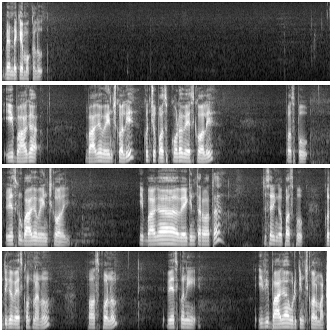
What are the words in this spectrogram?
బెండకాయ ముక్కలు. ఈ బాగా బాగా వేయించుకోవాలి. కొంచెం పసుపు కూడా వేసుకోవాలి. పసుపు వేసుకుని బాగా వేయించుకోవాలి. ఈ బాగా వేగిన తర్వాత చూసారు ఇంకా పసుపు కొద్దిగా వేసుకుంటున్నాను. పావు స్పూను వేసుకొని ఇవి బాగా ఉడికించుకోవాలన్నమాట.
